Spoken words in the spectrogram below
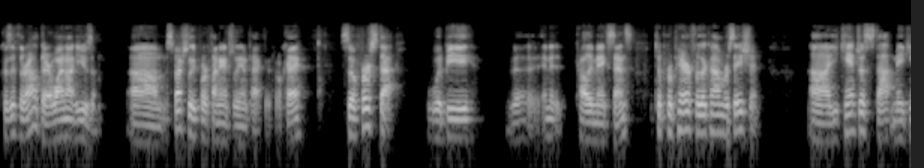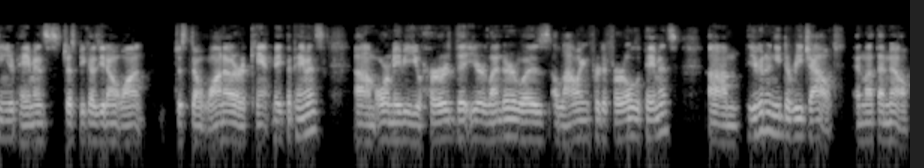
Because if they're out there, why not use them? Um, especially if we're financially impacted. Okay. So first step would be and it probably makes sense to prepare for the conversation. Uh, you can't just stop making your payments just because you don't want, just don't want to or can't make the payments. Um, or maybe you heard that your lender was allowing for deferral of payments. Um, you're going to need to reach out and let them know.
